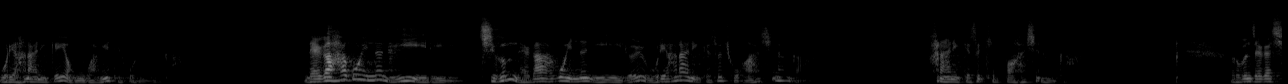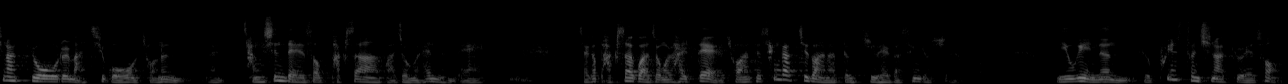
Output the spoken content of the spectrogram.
우리 하나님께 영광이 되고 있는가? 내가 하고 있는 이 일이 지금 내가 하고 있는 이 일을 우리 하나님께서 좋아하시는가? 하나님께서 기뻐하시는가? 여러분 제가 신학교를 마치고 저는 장신대에서 박사 과정을 했는데 제가 박사 과정을 할 때 저한테 생각지도 않았던 기회가 생겼어요. 미국에 있는 그 프린스턴 신학교에서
